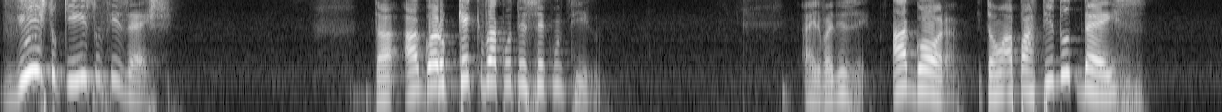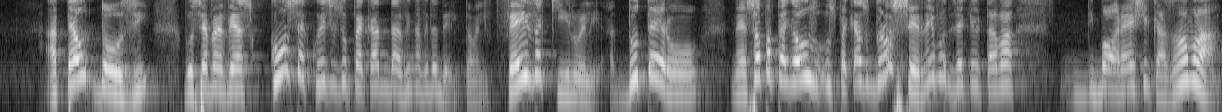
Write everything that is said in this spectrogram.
Visto que isso fizeste. Tá? Agora o que, que vai acontecer contigo? Aí ele vai dizer: Agora, então a partir do 10 até o 12, você vai ver as consequências do pecado de Davi na vida dele. Então, ele fez aquilo, ele adulterou, né? só para pegar os, os, pecados grosseiros. Nem vou dizer que ele estava de boreste em casa. Vamos lá.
